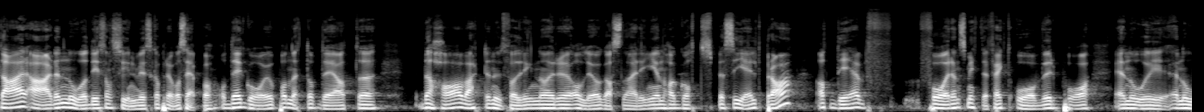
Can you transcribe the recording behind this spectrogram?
der er det noe de sannsynligvis skal prøve å se på. Og det går jo på nettopp det at eh, det har vært en utfordring når olje- og gassnæringen har gått spesielt bra, at det får en smitteeffekt over på NO, NO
